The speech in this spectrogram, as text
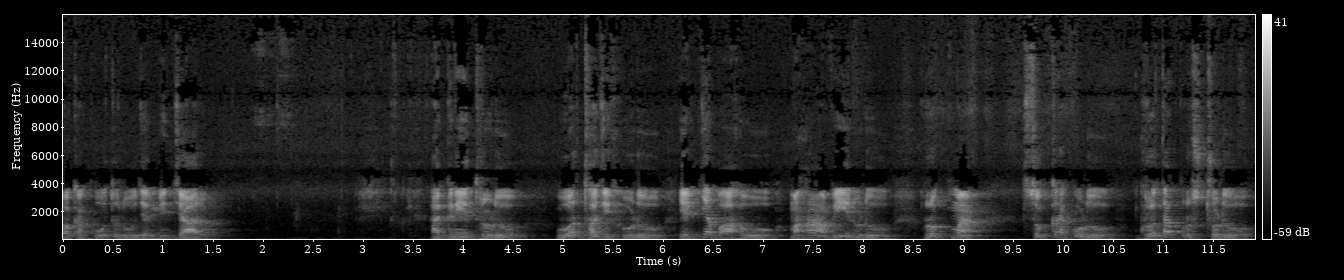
ఒక కూతురు జన్మించారు. అగ్నిధ్రుడు ఊర్ధ్వజిహ్వుడు యజ్ఞబాహువు మహావీరుడు రుక్మ శుక్రకుడు ఘృతపృష్ఠుడు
